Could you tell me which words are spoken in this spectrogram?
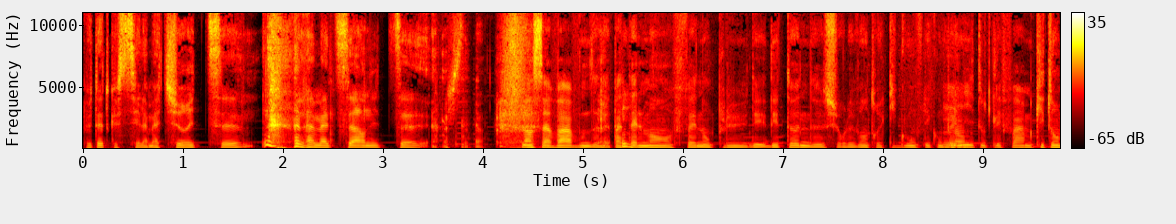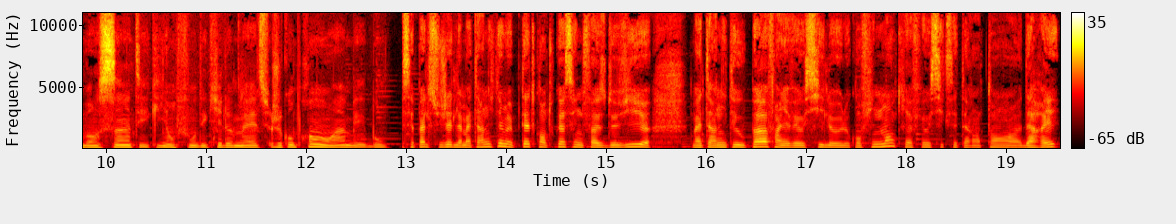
peut-être que c'est la maturité, la maternité, je sais pas. Non, ça va, vous n'avez pas tellement fait non plus des, tonnes sur le ventre qui gonfle et compagnie, toutes les femmes qui tombent enceintes et qui en font des kilomètres. Je comprends, hein, mais bon. C'est pas le sujet de la maternité, mais peut-être qu'en tout cas c'est une phase de vie, euh, maternité ou pas. Enfin, il y avait aussi le, confinement qui a fait aussi que c'était un temps euh, d'arrêt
